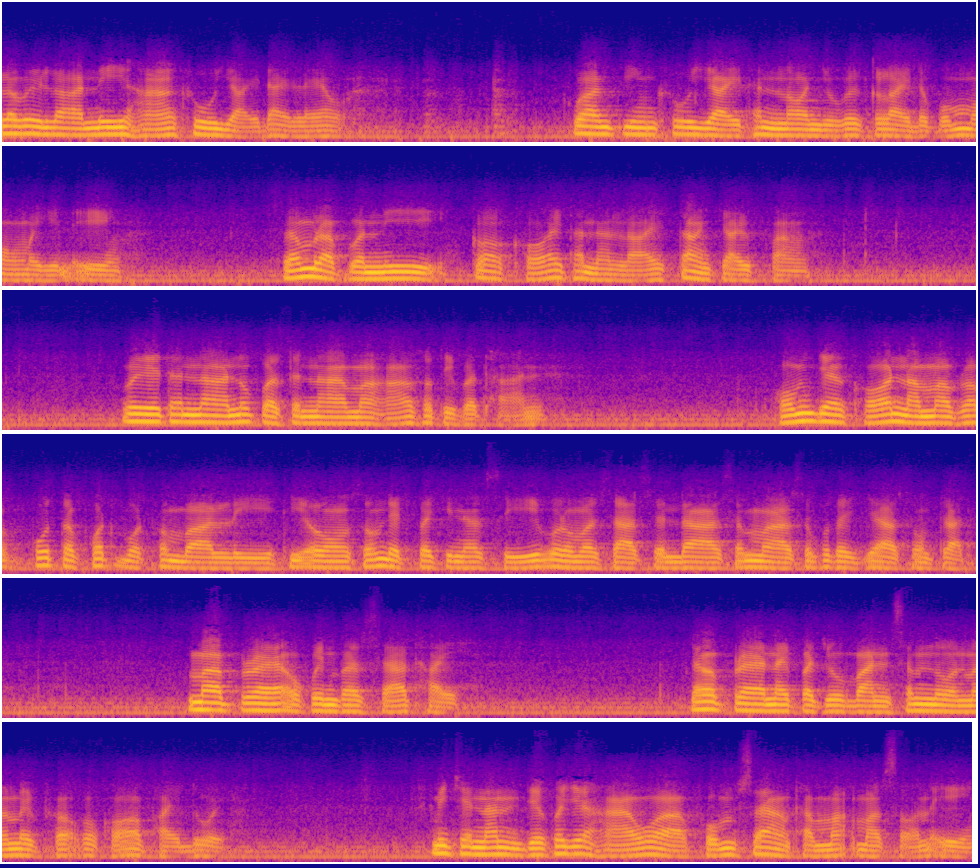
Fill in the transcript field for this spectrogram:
แล้วเวลานี้หาครูใหญ่ได้แล้ว ความจริงครูใหญ่ท่านนอนอยู่ใกล้ๆแต่ผมมองไม่เห็นเองสำหรับวันนี้ก็ขอให้ท่านหลายตั้งใจฟัง เวทนานุปัสสนามหาสติปัฏฐาน ผมจะขอนำเอาพระพุทธพจน์บทพระบาลี ที่องค์สมเด็จพระจินสีบรมศาสดาสมมาสัมพุทธเจ้าทรงตรัส มาแปลออกเป็นภาษาไทย แล้วแปลในปัจจุบันสำนวนมันไม่เพราะก็ขออภัยด้วยมิฉะนั้นเดี๋ยวก็จะหาว่าผมสร้างธรรมะมาสอนเอง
